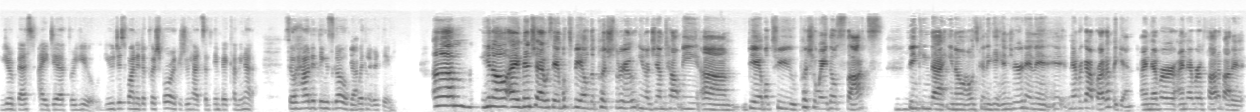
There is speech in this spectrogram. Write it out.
your best idea for you. You just wanted to push forward because you had something big coming up. So, how did things go yeah. with everything? Um, you know, I eventually I was able to be able to push through. You know, Jim helped me um, be able to push away those thoughts, mm-hmm. thinking that you know I was going to get injured, and it, it, never got brought up again. I never, I never thought about it.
